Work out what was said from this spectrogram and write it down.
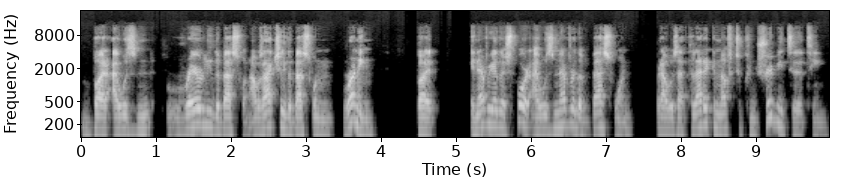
but I was rarely the best one. I was actually the best one running, but in every other sport, I was never the best one, but I was athletic enough to contribute to the team.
